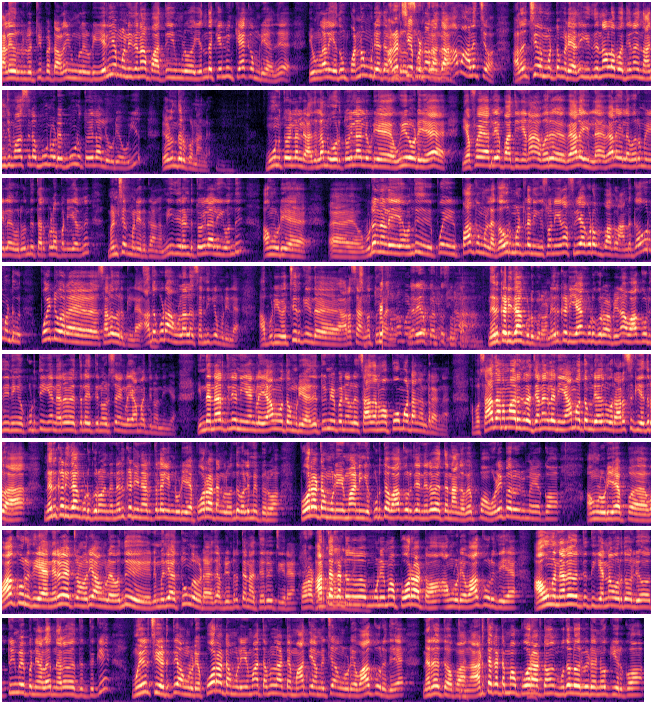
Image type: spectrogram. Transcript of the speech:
தலைவர்கள் வெற்றி பெற்றாலும் இவங்களுடைய எளிய மனிதனாக பார்த்து இவங்கள எந்த கேள்வியும் கேட்க முடியாது. இவங்களால எதுவும் பண்ண முடியாது அப்படின்ற சூழ்நிலை அலட்சியப்படுத்துறாங்க. தான். ஆமா அலட்சியம். அலட்சியம் மட்டும் கிடையாது. இதனால பார்த்தீங்கன்னா இந்த அஞ்சு மாசத்துல மூணுடைய மூணு தொழிலாளியுடைய உயிர் எழுந்திருக்கோம் நாங்க. மூணு தொழிலாளி அது இல்லாமல் ஒரு தொழிலாளியுடைய உயிரோடைய எஃப்ஐஆர்லேயே பார்த்தீங்கன்னா வரு வேலை இல்லை வேலையில் வறுமையில் இவர் வந்து தற்கொலை பண்ணிக்கிறதுன்னு மென்ஷன் பண்ணியிருக்காங்க. மீதி ரெண்டு தொழிலாளிக்கு வந்து அவங்களுடைய உடல்நிலையை வந்து போய் பார்க்க முடியல. கவர்மெண்ட்டில் நீங்கள் சொன்னீங்கன்னா ஃப்ரீயாக கூட பார்க்கலாம். அந்த கவர்மெண்ட்டுக்கு போயிட்டு வர செலவு இருக்குல்ல அதை கூட அவங்களால சந்திக்க முடியல. அப்படி வச்சிருக்கு இந்த அரசாங்கம் நிறைவு கருத்து சுருக்கம் நெருக்கடி தான் கொடுக்குறோம். நெருக்கடி ஏன் கொடுக்குறோம் அப்படின்னா வாக்குறுதி நீங்கள் கொடுத்தீங்க நிறைவேற்றல இத்தனை வருஷம் எங்களை ஏமாத்தின்னு வந்தீங்க. இந்த நேரத்துலையும் நீ எங்களை ஏமாற்ற முடியாது. தூய்மை பணியாளர் சாதாரணமாக போக மாட்டாங்கன்றாங்க. அப்போ சாதாரணமாக இருக்கிற ஜனங்களை நீ ஏமாற்ற முடியாதுன்னு ஒரு அரசுக்கு எதிராக நெருக்கடி தான் கொடுக்குறோம். இந்த நெருக்கடி நேரத்தில் எங்களுடைய போராட்டங்கள் வந்து வலிமை பெறும். போராட்டம் மூலியமாக நீங்கள் கொடுத்த வாக்குறுதியை நிறைவேற்ற நாங்கள் வைப்போம். உழைப்பர் உரிமை இயக்கம் அவங்களுடைய இப்போ வாக்குறுதியை நிறைவேற்றும் வரை அவங்கள வந்து நிம்மதியாக தூங்க விடாது அப்படின்றத நான் தெரிவிச்சுக்கிறேன். அடுத்த கட்ட மூலியமா போராட்டம் அவங்களுடைய வாக்குறுதியை அவங்க நிறைவேற்றத்துக்கு என்ன வருதோ இல்லையோ தூய்மை பணியாளர் நிறைவேற்றத்துக்கு முயற்சி எடுத்து அவங்களுடைய போராட்டம் மூலியமா தமிழ்நாட்டை மாற்றி அமைச்சு அவங்களுடைய வாக்குறுதியை நிறைவேற்ற வைப்பாங்க. அடுத்த கட்டமாக போராட்டம் முதல்வர் வீடை நோக்கி இருக்கும்.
